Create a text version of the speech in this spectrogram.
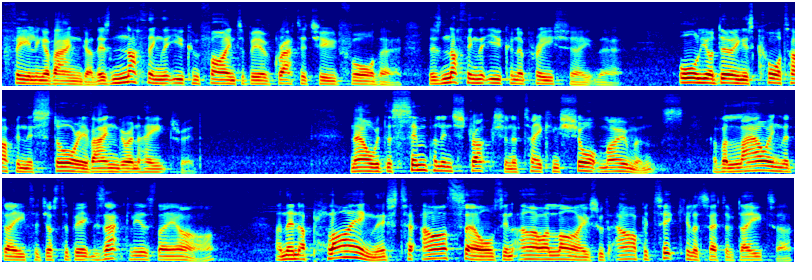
feeling of anger. There's nothing that you can find to be of gratitude for there. There's nothing that you can appreciate there. All you're doing is caught up in this story of anger and hatred. Now, with the simple instruction of taking short moments, of allowing the data just to be exactly as they are, and then applying this to ourselves in our lives with our particular set of data,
